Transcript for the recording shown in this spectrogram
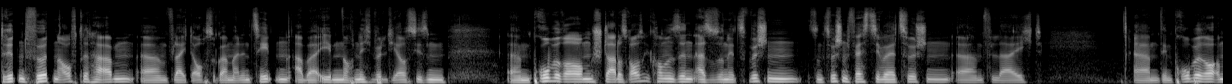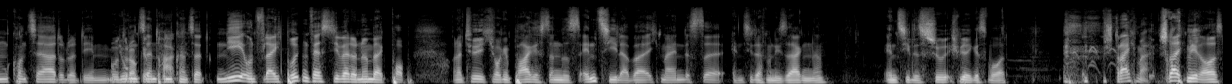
dritten, vierten Auftritt haben, ähm, vielleicht auch sogar mal den zehnten, aber eben noch nicht wirklich aus diesem ähm, Proberaum-Status rausgekommen sind. Also so, eine Zwischen, so ein Zwischenfestival zwischen ähm, vielleicht ähm, dem Proberaumkonzert oder dem und Jugendzentrumkonzert. Nee, und vielleicht Brückenfestival oder Nürnberg Pop. Und natürlich Rock Park ist dann das Endziel, aber ich meine, das äh, Endziel darf man nicht sagen, ne? Endziel ist ein schwieriges Wort. Streich mal. Streich mich raus.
